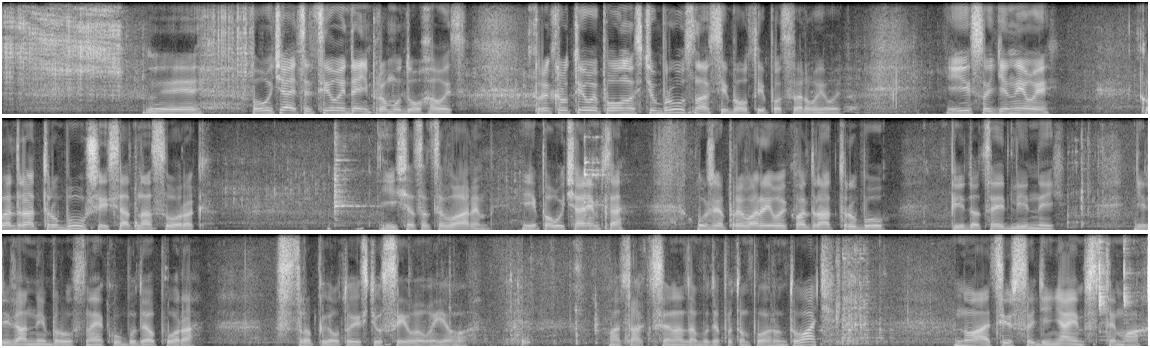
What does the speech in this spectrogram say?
е, виходить цілий день промудохались. Прикрутили повністю брус на всі болти посверлили. І соєдинили квадрат трубу 60 на 40. І зараз оце варимо. І виходить, вже приварили квадрат трубу під оцей длинний дерев'яний брус, на яку буде опора стропил, тобто усилили його. Отак, це треба буде потім погрунтувати. Ну а ці ж соєдиняємо з тима.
